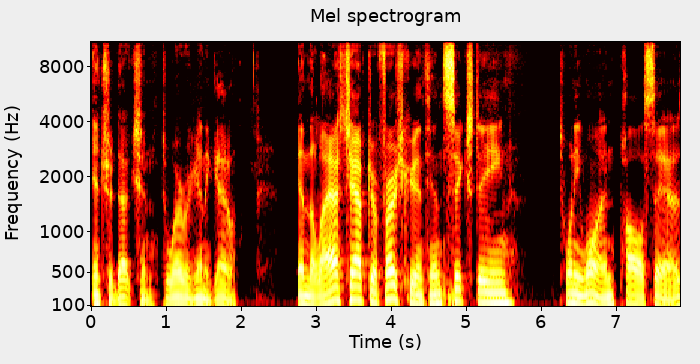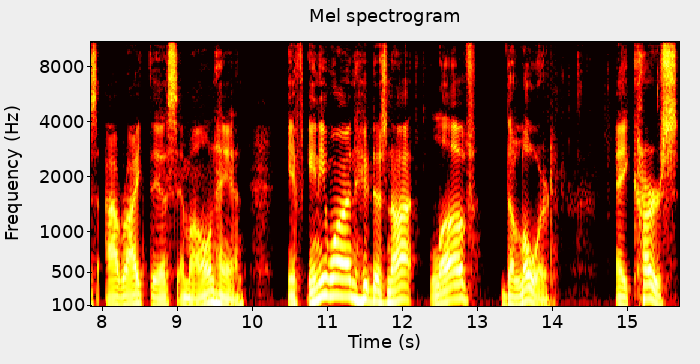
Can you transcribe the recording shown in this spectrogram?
introduction to where we're going to go. In the last chapter of First Corinthians 16, 21, Paul says, I write this in my own hand. If anyone who does not love the Lord, a curse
